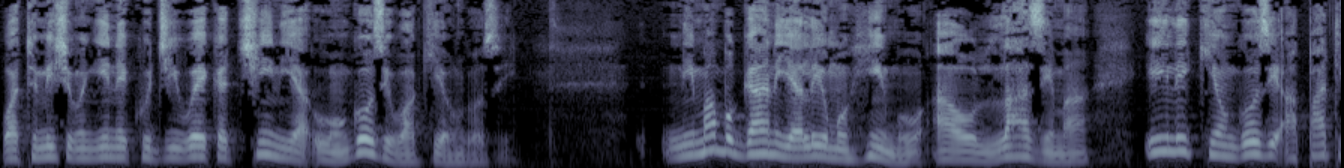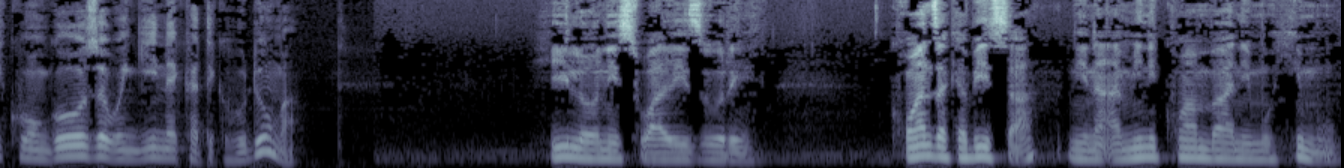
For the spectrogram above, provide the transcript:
watumishi wengine kujiweka chini ya uongozi wa kiongozi. Ni mambo gani yaliyo muhimu au lazima ili kiongozi apate kuongoza wengine katika huduma? Hilo ni swali zuri. Kwanza kabisa, ninaamini kwamba ni muhimu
